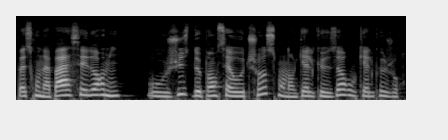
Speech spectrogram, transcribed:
parce qu'on n'a pas assez dormi, ou juste de penser à autre chose pendant quelques heures ou quelques jours.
